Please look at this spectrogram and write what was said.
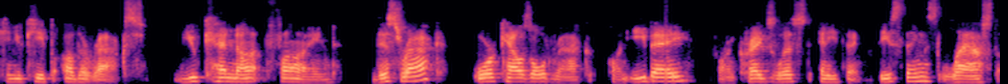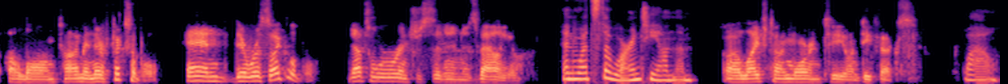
can you keep other racks? You cannot find this rack or Cal's old rack on eBay, on Craigslist, anything. These things last a long time and they're fixable and they're recyclable. That's what we're interested in is value. And what's the warranty on them? A lifetime warranty on defects. Wow.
